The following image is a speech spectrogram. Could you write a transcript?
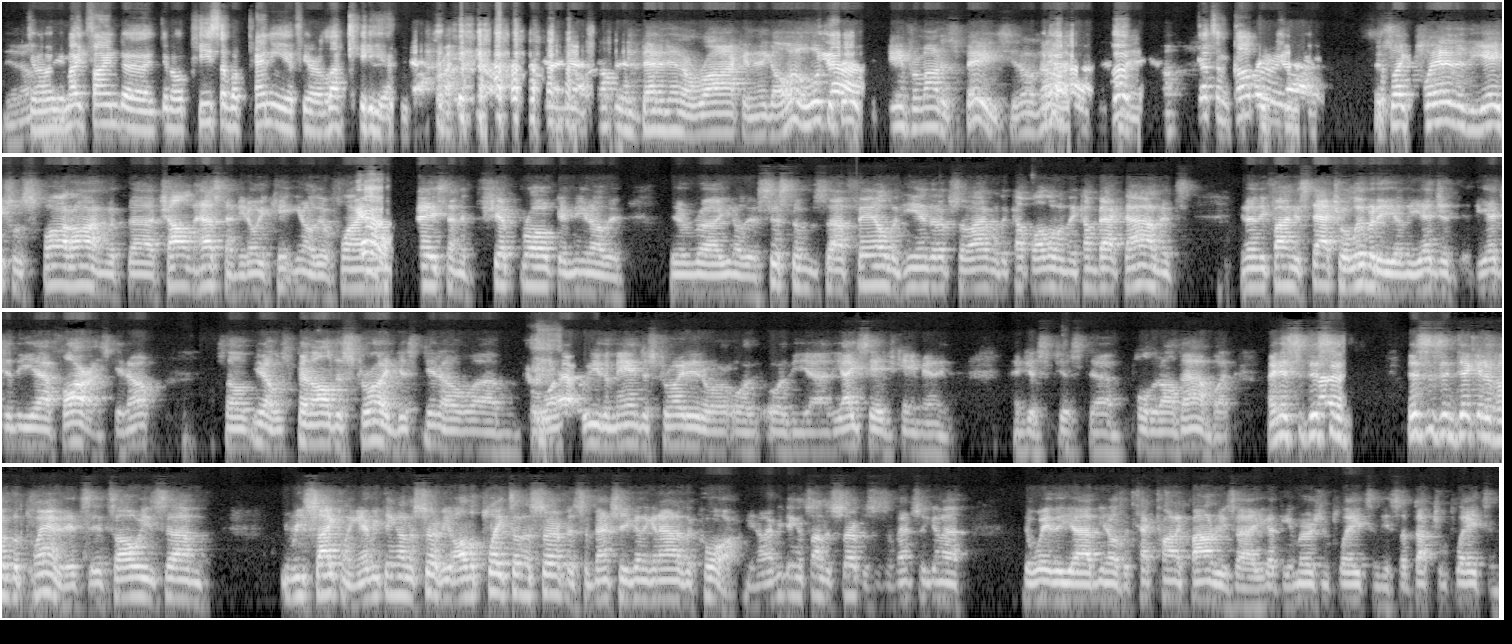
You know? you know, you might find a you know piece of a penny if you're lucky. yeah, right. yeah, yeah, something embedded in a rock, and they go, "Oh, look yeah. at this! It came from outer space." You know, no, yeah. look, you know? got some copper like, uh, It's like Planet of the Apes was spot on with uh, Charlton Heston. You know, he can't, you know, they were flying yeah. space, and the ship broke, and you know, the, their uh, you know their systems uh, failed, and he ended up surviving with a couple other. When they come back down, it's and then they find the Statue of Liberty on the edge of the edge of the uh, forest, you know. So you know it's been all destroyed, just you know, um, whatever. Either man destroyed it, or or, or the uh, the ice age came in and, and just just uh, pulled it all down. But mean, this this is this is indicative of the planet. It's it's always um, recycling everything on the surface. All the plates on the surface eventually are going to get out of the core. You know, everything that's on the surface is eventually going to the way the uh, you know the tectonic boundaries are. You got the immersion plates and the subduction plates, and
